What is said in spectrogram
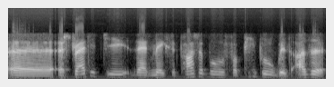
uh, a strategy that makes it possible for people with other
